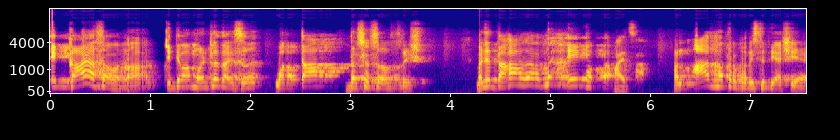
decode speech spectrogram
एक काळ असा होता की तेव्हा म्हटलं जायचं वक्ता दशसहस्रेश. म्हणजे दहा हजारात एक वक्ता व्हायचा. पण आज मात्र परिस्थिती अशी आहे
